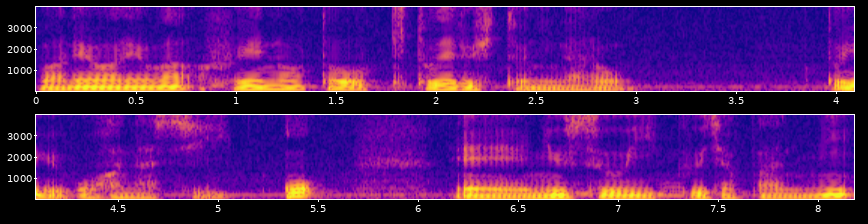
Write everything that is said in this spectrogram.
我々は笛の音を聞き取れる人になろうというお話を、えー、ニュースウィークジャパンに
